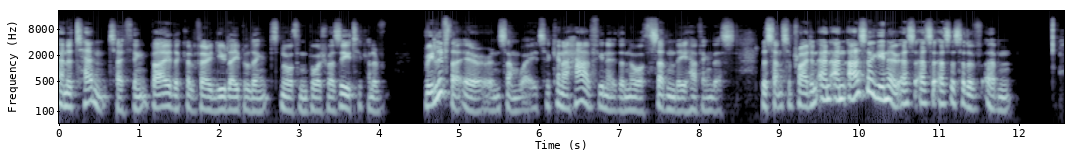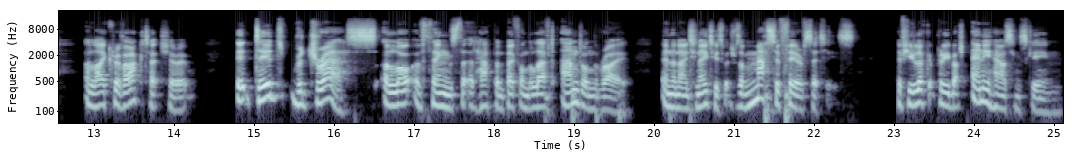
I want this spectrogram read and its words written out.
an attempt, I think, by the kind of very new Labour linked Northern bourgeoisie to kind of relive that era in some way to kind of have you know the north suddenly having this sense of pride. And and, and as a you know as as as a sort of um, a liker of architecture it, it did redress a lot of things that had happened both on the left and on the right in the 1980s which was a massive fear of cities. If you look at pretty much any housing scheme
